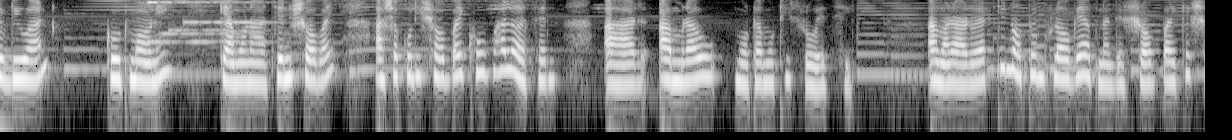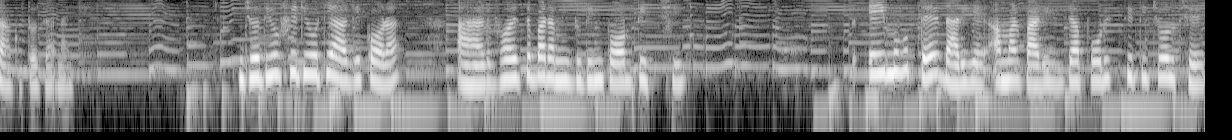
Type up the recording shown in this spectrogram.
এভরিওয়ান গুড মর্নিং কেমন আছেন সবাই? আশা করি সবাই খুব ভালো আছেন। আর আমরাও মোটামুটি রয়েছি। আমার আরও একটি নতুন ব্লগে আপনাদের সবাইকে স্বাগত জানাই। যদিও ভিডিওটি আগে করা, আর ভয়েস এবার আমি দুদিন পর দিচ্ছি। এই মুহূর্তে দাঁড়িয়ে আমার বাড়ির যা পরিস্থিতি চলছে,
